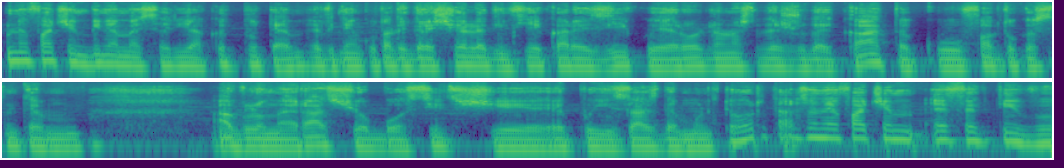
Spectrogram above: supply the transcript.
ne facem bine meseria cât putem, evident cu toate greșelile din fiecare zi, cu erorile noastre de judecată, cu faptul că suntem aglomerați și obosiți și epuizați de multe ori, dar să ne facem efectiv uh,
